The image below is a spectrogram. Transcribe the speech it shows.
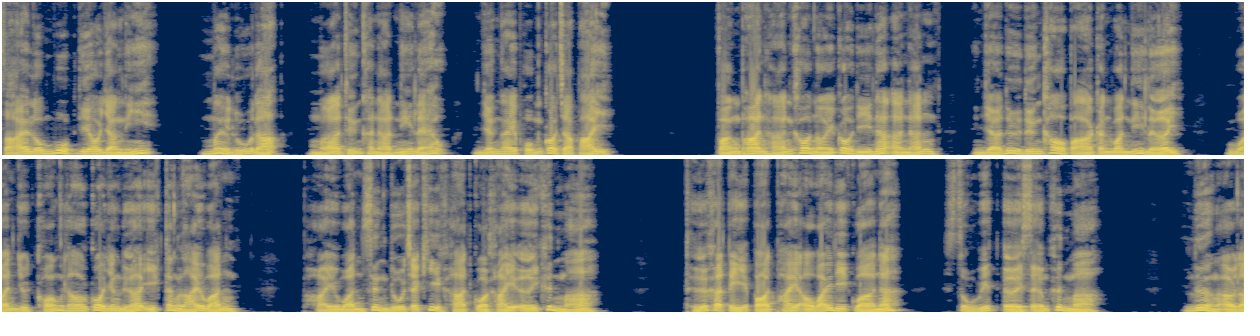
สายลมวูบเดียวอย่างนี้ ไม่รู้ละ มาถึงขนาดนี้แล้ว ยังไงผมก็จะไปฟังพานหารเข้าหน่อยก็ดีนะอานันต์อย่าดื้อดึงเข้าป่ากันวันนี้เลย วันหยุดของเราก็ยังเหลืออีกตั้งหลายวันภัยวันซึ่งดูจะขี้ขาดกว่าใครเอ่ยขึ้นมา ถือคติปลอดภัยเอาไว้ดีกว่านะ สุวิทย์เอ่ยเสริมขึ้นมา เรื่องอะไร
